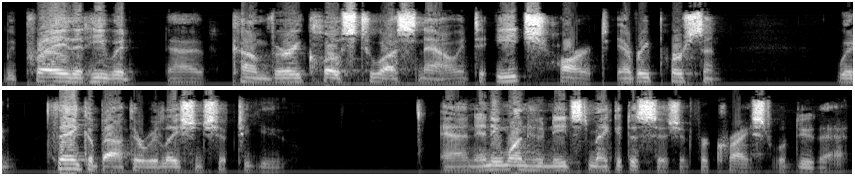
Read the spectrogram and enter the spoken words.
We pray that he would uh, come very close to us now, into each heart, every person would think about their relationship to you. And anyone who needs to make a decision for Christ will do that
